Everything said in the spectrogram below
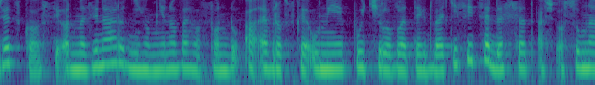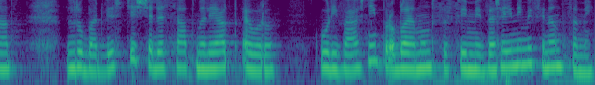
Řecko si od Mezinárodního měnového fondu a Evropské unie půjčilo v letech 2010 až 2018 zhruba 260 miliard eur kvůli vážným problémům se svými veřejnými financemi.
